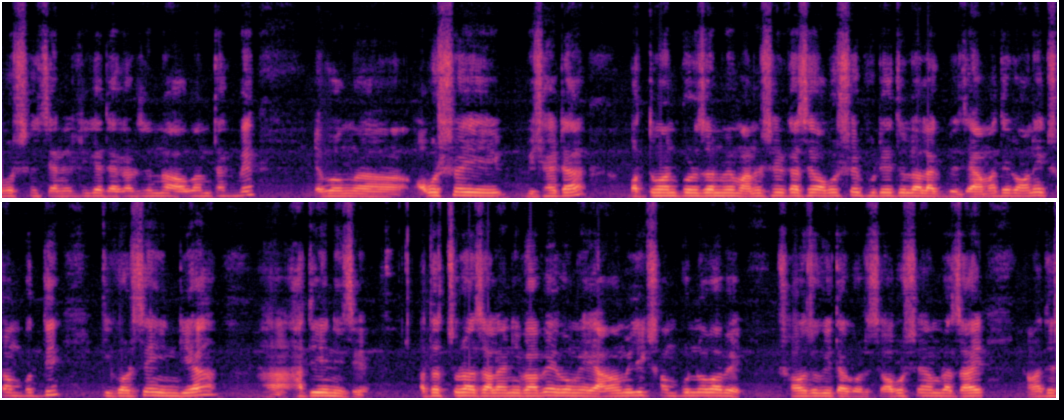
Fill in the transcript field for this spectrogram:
অবশ্যই চ্যানেলটিকে দেখার জন্য আহ্বান থাকবে। এবং অবশ্যই এই বিষয়টা বর্তমান প্রজন্মের মানুষের কাছে অবশ্যই ফুটিয়ে তোলা লাগবে যে আমাদের অনেক সম্পত্তি কী করছে ইন্ডিয়া হাতিয়ে নিছে। অর্থাৎ চোরা চোরাচালানিভাবে এবং এই আওয়ামী লীগ সম্পূর্ণভাবে সহযোগিতা করছে। অবশ্যই আমরা চাই আমাদের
